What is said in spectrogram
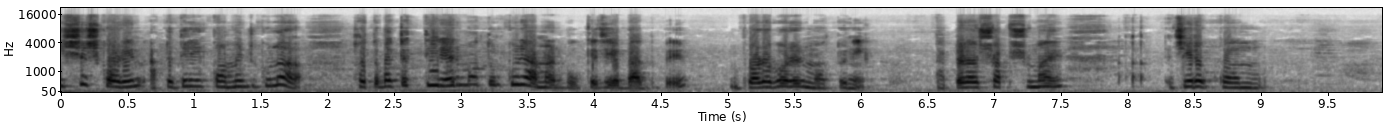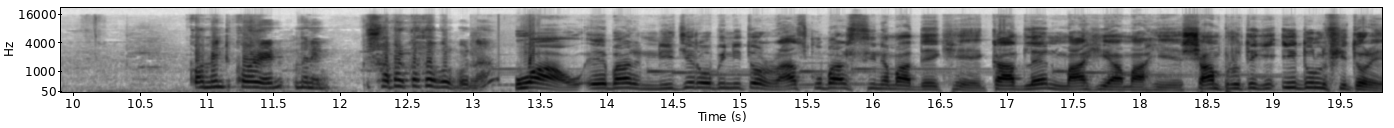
বিশ্বাস করেন, আপনাদের এই কমেন্টগুলো হয়তো বা একটা তীরের মতন করে আমার বুকে যে বাঁধবে, বরাবরের মতনই। আপনারা সবসময় যেরকম কমেন্ট করেন মানে সবার কথা বলব না। ওয়াও, এবার নিজের অভিনীত রাজকুমার সিনেমা দেখে কাঁদলেন মাহিয়া মাহি। সাম্প্রতিক ঈদ উল ফিতরে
